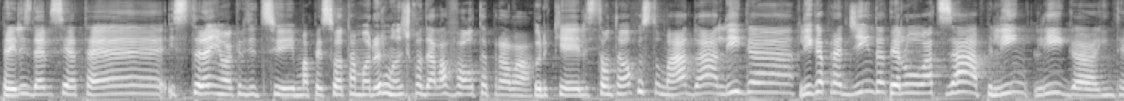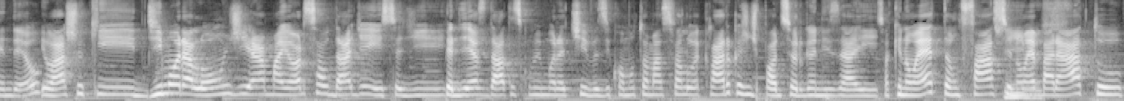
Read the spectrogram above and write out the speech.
Pra eles deve ser até estranho, eu acredito, se uma pessoa tá morando longe quando ela volta pra lá. Porque eles estão tão acostumados, ah, liga, liga pra Dinda pelo WhatsApp, li- liga, entendeu? Eu acho que de morar longe, a maior saudade é isso, é de perder as datas comemorativas. E como o Tomás falou, é claro que a gente pode se organizar aí. Só que não é tão fácil, Sim, não é mas- barato.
